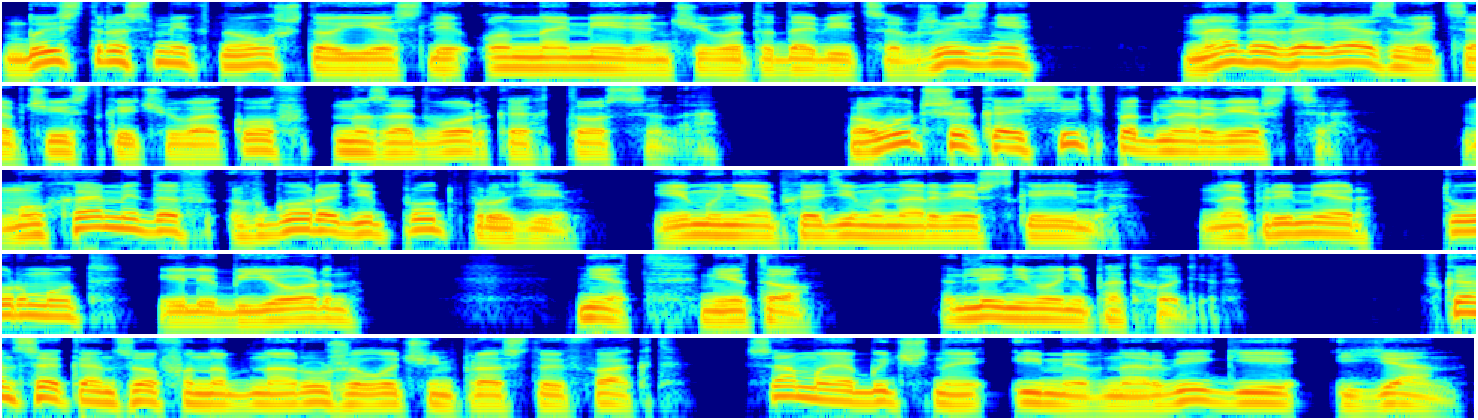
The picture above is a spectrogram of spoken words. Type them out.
быстро смекнул, что если он намерен чего-то добиться в жизни, надо завязывать с обчисткой чуваков на задворках Тоссена. Лучше косить под норвежца. Мухаммедов в городе пруд-пруди. Ему необходимо норвежское имя. Например, Турмут или Бьорн. Нет, не то. Для него не подходит. В конце концов он обнаружил очень простой факт. Самое обычное имя в Норвегии — Ян,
